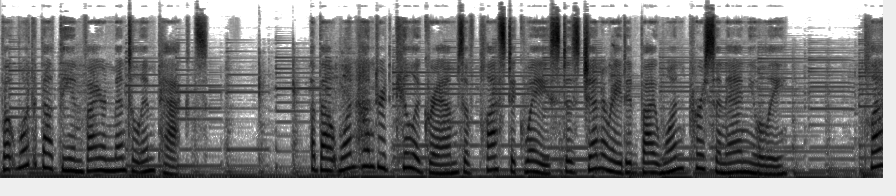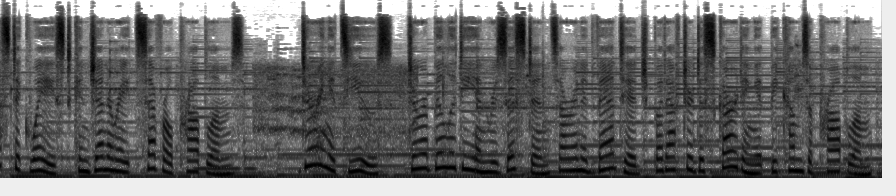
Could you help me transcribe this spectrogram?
But what about the environmental impacts? About 100 kilograms of plastic waste is generated by one person annually. Plastic waste can generate several problems. During its use, durability and resistance are an advantage but after discarding it becomes a problem.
